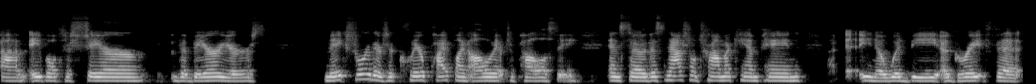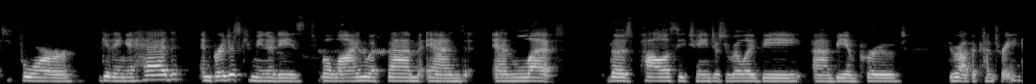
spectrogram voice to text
um, able to share the barriers, make sure there's a clear pipeline all the way up to policy. And so this national trauma campaign you know, would be a great fit for getting ahead and bridges communities to align with them and and let those policy changes really be uh, be improved throughout the country.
